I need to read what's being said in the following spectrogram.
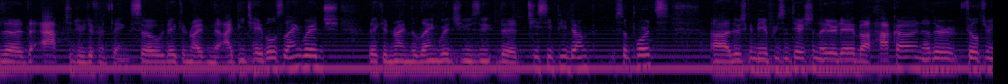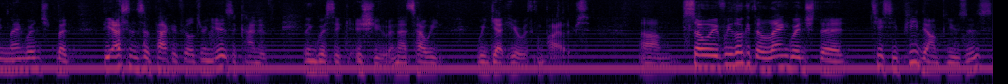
the, the app to do different things. So they can write in the iptables language, they can write in the language using the TCP dump supports, uh, there's going to be a presentation later today about Haka, another filtering language, but the essence of packet filtering is a kind of linguistic issue, and that's how we, we get here with compilers. Um, so if we look at the language that TCP dump uses,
